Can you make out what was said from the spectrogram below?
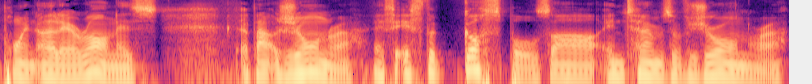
point earlier on is about genre. If if the Gospels are in terms of genre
